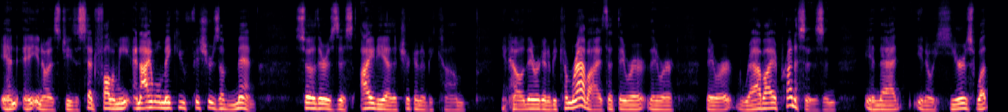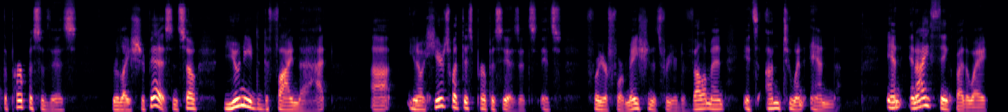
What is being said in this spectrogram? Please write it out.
And, uh, you know, as Jesus said, follow me and I will make you fishers of men. So there's this idea that you're going to become, you know, they were going to become rabbis, that they were, they were, they were rabbi apprentices. And in that, you know, here's what the purpose of this relationship is. And so you need to define that. Uh, you know, here's what this purpose is. It's, it's, for your formation, it's for your development, it's unto an end. And, and I think, by the way,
